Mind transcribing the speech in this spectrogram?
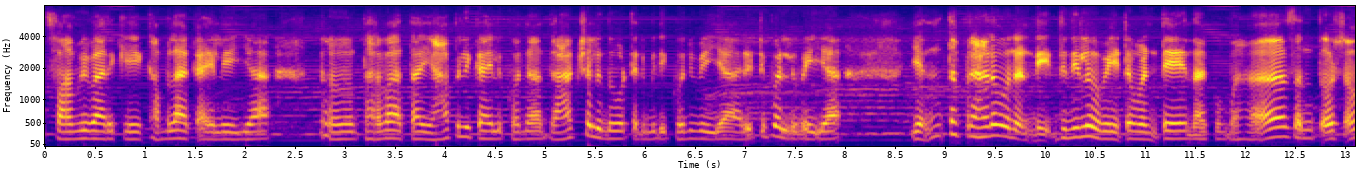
స్వామివారికి కమలాకాయలు వెయ్య తర్వాత యాపిలికాయలు కొన ద్రాక్షలు నూట ఎనిమిది కొని వెయ్య అరటిపళ్ళు వెయ్య. ఎంత ప్రాణమోనండి దీనిలో వేయటం అంటే నాకు మహా సంతోషం.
